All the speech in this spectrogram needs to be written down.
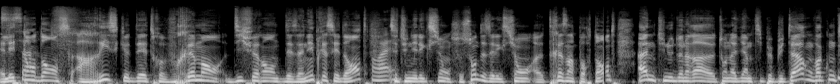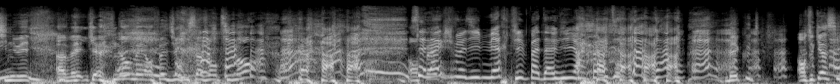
et les ça. tendances à risque d'être vraiment différentes des années précédentes. Ouais. C'est une élection, ce sont des élections euh, très importantes. Anne, tu nous donneras euh, ton avis un petit peu plus tard. On va continuer avec. non mais en fait, je dis ça gentiment. En C'est fait- là que je me dis merde, j'ai pas d'avis en fait. Bah écoute, en tout cas, si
